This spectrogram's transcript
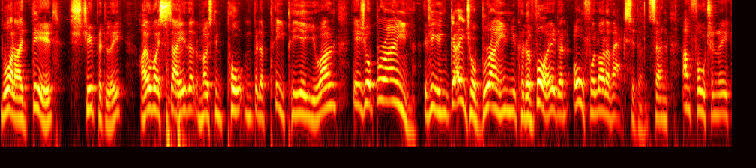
what I did, stupidly, I always say that the most important bit of PPE you own is your brain. If you engage your brain, you could avoid an awful lot of accidents. And unfortunately,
